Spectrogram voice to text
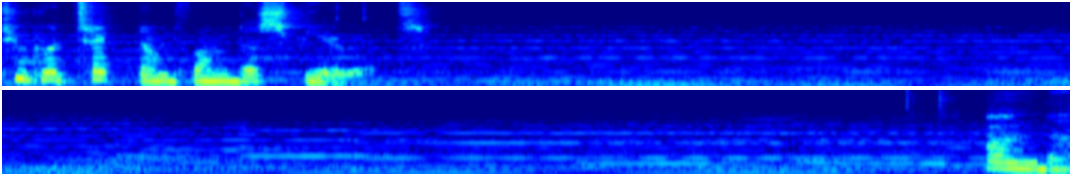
to protect them from the spirit. On the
